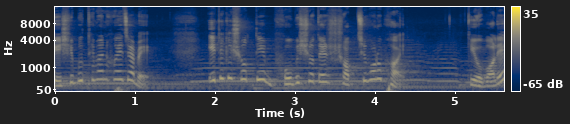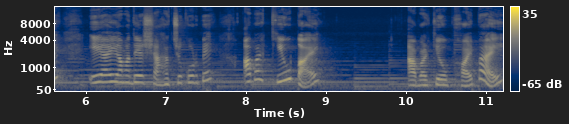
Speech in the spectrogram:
বেশি বুদ্ধিমান হয়ে যাবে? এটা কি সত্যি ভবিষ্যতের সবচেয়ে বড় ভয়? কেউ বলে, এআই আমাদের সাহায্য করবে, আবার কেউ পায়, আবার কেউ ভয় পায়,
